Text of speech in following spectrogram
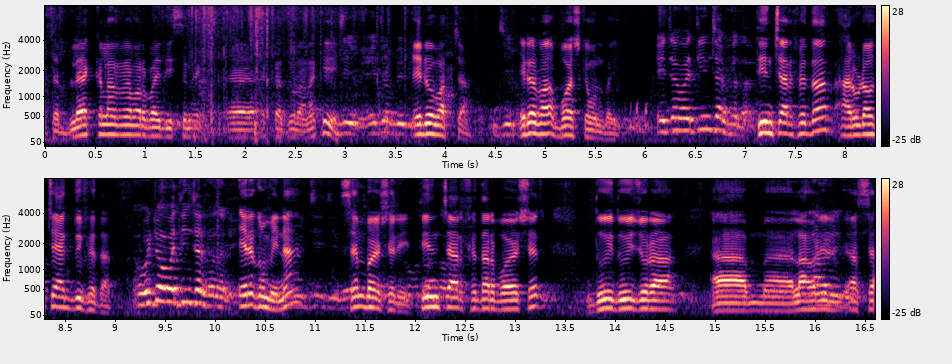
আচ্ছা ব্ল্যাক কালারের আবার ভাই দিচ্ছেন এক- একটা জোড়া নাকি? এটাও বাচ্চা? জি। এটার বয়স কেমন ভাই? এটা ভাই তিন চার ফেদার। তিন চার ফেদার আর ওটা হচ্ছে এক দুই ফেদার। ওইটাও ভাই তিন চার ফেদার এরকমই না? জি, জি, সেম বয়সেরই। তিন চার ফেদার বয়সের। দুই দুই জোড়া লাহোরের আছে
